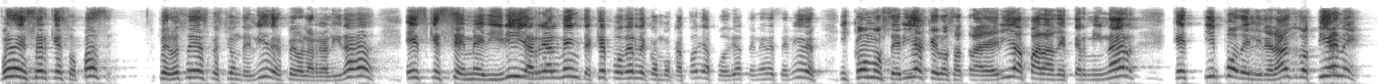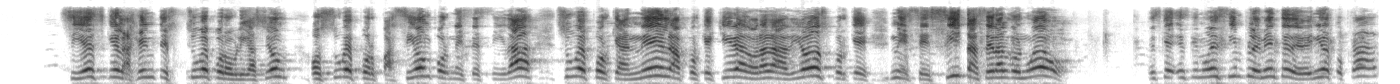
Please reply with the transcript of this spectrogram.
Puede ser que eso pase. Pero eso ya es cuestión de líder, pero la realidad es que se mediría realmente qué poder de convocatoria podría tener ese líder y cómo sería que los atraería para determinar qué tipo de liderazgo tiene. Si es que la gente sube por obligación o sube por pasión, por necesidad, sube porque anhela, porque quiere adorar a Dios, porque necesita hacer algo nuevo. Es que, es que no es simplemente de venir a tocar.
